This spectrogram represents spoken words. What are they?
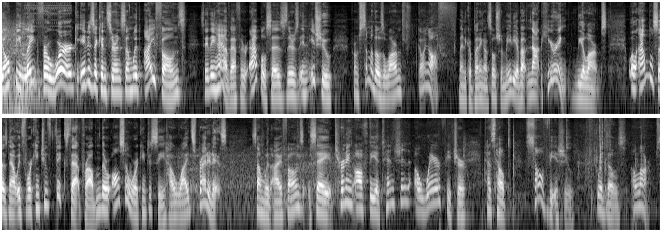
Don't be late for work. It is a concern some with iPhones say they have after Apple says there's an issue from some of those alarms going off. Many complaining on social media about not hearing the alarms. Well, Apple says now it's working to fix that problem. They're also working to see how widespread it is. Some with iPhones say turning off the attention aware feature has helped solve the issue with those alarms.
